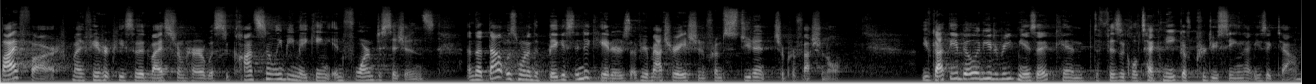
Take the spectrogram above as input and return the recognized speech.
By far, my favorite piece of advice from her was to constantly be making informed decisions and that that was one of the biggest indicators of your maturation from student to professional. You've got the ability to read music and the physical technique of producing that music down.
